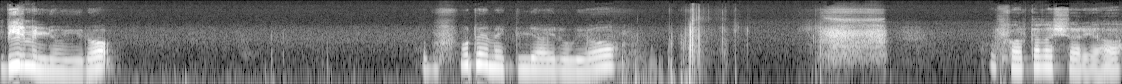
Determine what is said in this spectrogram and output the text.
1 milyon euro. Bu da emekliliğe ayrılıyor. Üf arkadaşlar ya.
